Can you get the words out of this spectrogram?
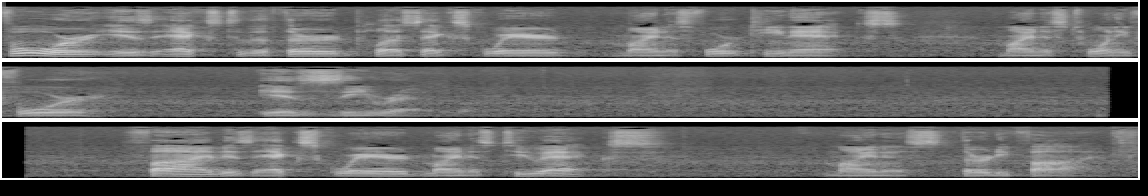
4 is x to the third plus x squared minus 14x minus 24 is 0. 5 is x squared minus 2x minus 35.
